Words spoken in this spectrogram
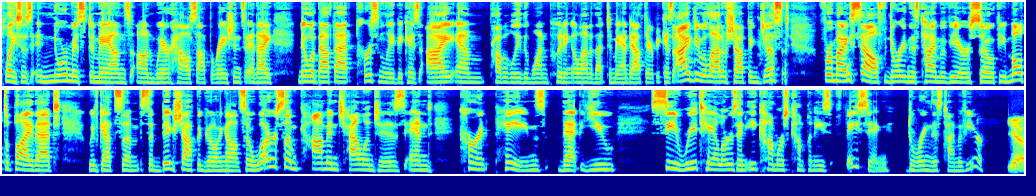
places enormous demands on warehouse operations. And I know about that personally because I am probably the one putting a lot of that demand out there because I do a lot of shopping just for myself during this time of year. So, if you multiply that, we've got some some big shopping going on. So, what are some common challenges and current pains that you see retailers and e-commerce companies facing during this time of year? Yeah,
